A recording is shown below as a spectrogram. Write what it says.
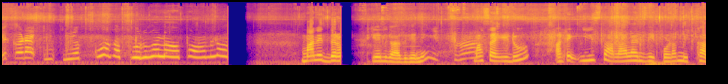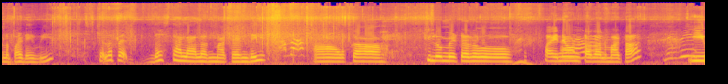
ఇక్కడ ఎక్కువగా పురుగులు పాములు? మన ఇద్దరం కాదు కానీ మా సైడు అంటే ఈ స్థలాలన్నీ కూడా మీకు కనపడేవి. చాలా పెద్ద స్థలాలు అనమాట అండి ఒక కిలోమీటరు పైనే ఉంటుంది అనమాట ఈ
